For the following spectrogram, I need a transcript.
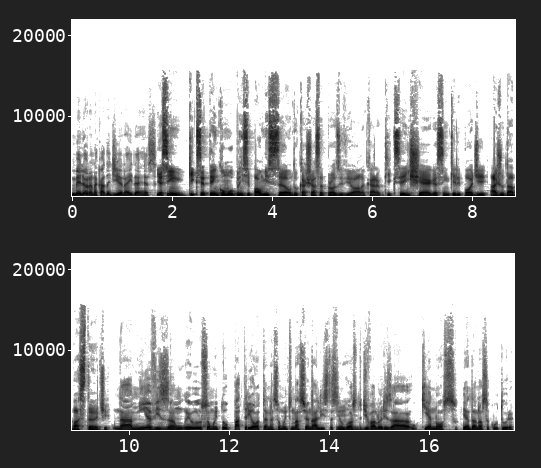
melhorando a cada dia, né? A ideia é essa. E assim, o que, que você tem como principal missão do Cachaça Prosa e Viola, cara? O que, que você enxerga, assim, que ele pode ajudar bastante? Na minha visão, eu sou muito patriota, né? Sou muito nacionalista, assim. Uhum. Eu gosto de valorizar o que é nosso, que é da nossa cultura.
